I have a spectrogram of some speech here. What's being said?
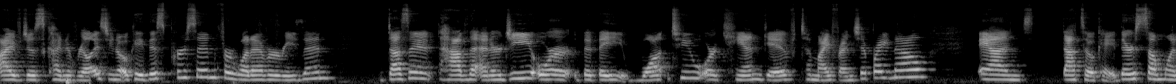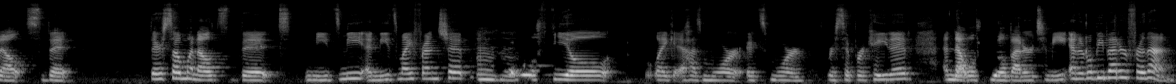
i've just kind of realized you know okay this person for whatever reason doesn't have the energy or that they want to or can give to my friendship right now and that's okay there's someone else that there's someone else that needs me and needs my friendship mm-hmm. it will feel like it has more it's more reciprocated and that yep. will feel better to me and it'll be better for them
